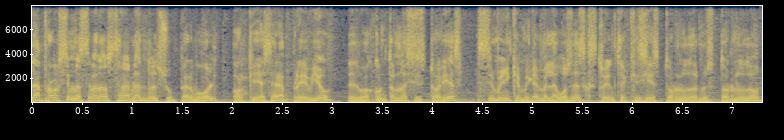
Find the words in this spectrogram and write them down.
La próxima semana vamos a estar hablando del Super Bowl, porque ya será previo. Les voy a contar unas historias. Si me que me cambie la voz, es que estoy entre que si estornudo o no estornudo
